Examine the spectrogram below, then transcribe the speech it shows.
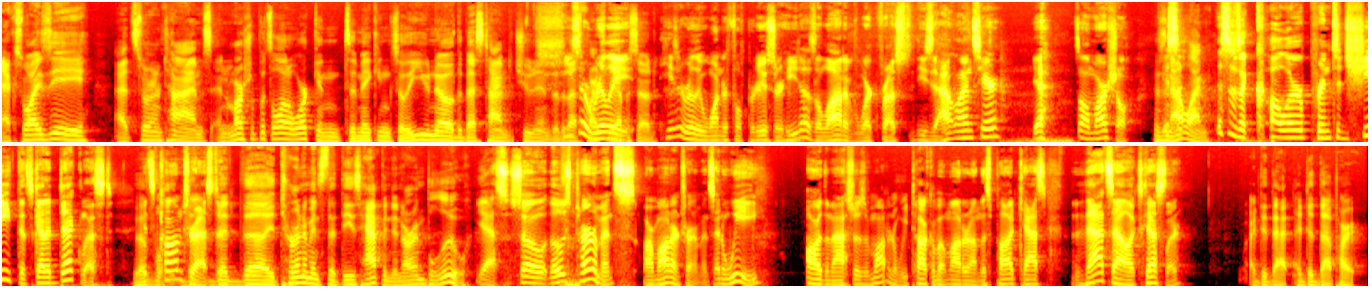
XYZ at certain times. And Marshall puts a lot of work into making so that you know the best time to tune into the he's best a parts really of the episode. he's a really wonderful producer. He does a lot of work for us. These outlines here, yeah, it's all Marshall. There's an This is- outline. this is a color printed sheet that's got a deck list. The- it's contrasted. The, the, the tournaments that these happened in are in blue. Yes. So those tournaments are modern tournaments, and we are the masters of modern. We talk about modern on this podcast. That's Alex Kessler. I did that. I did that part.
